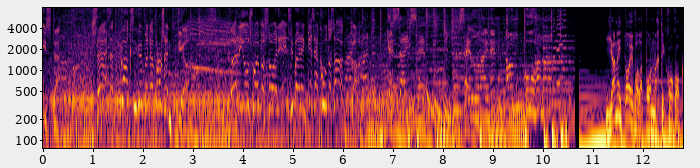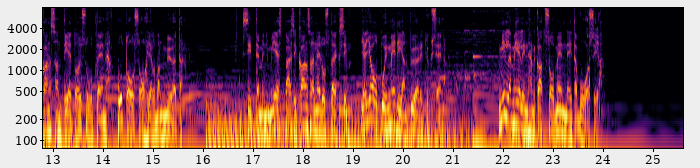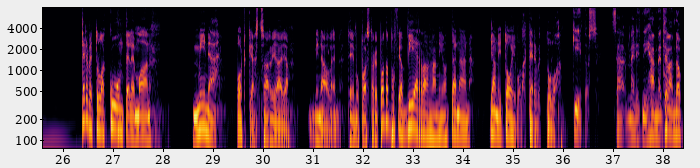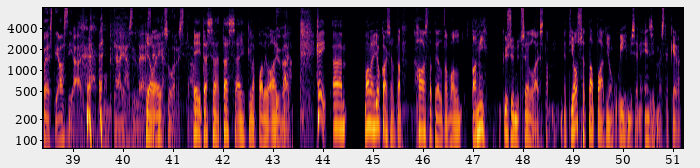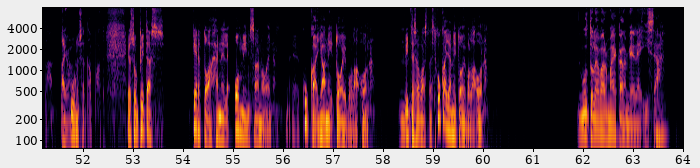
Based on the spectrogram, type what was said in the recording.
netistä. Säästät 20 prosenttia. Tarjous voimassa vain ensimmäinen kesäkuuta saakka. Kesäisen, sellainen on puhana. Jani Toivola ponnahti koko kansan tietoisuuteen putousohjelman myötä. Sitten mies pääsi kansanedustajaksi ja joutui median pyöritykseen. Millä mielin hän katsoo menneitä vuosia? Tervetuloa kuuntelemaan Minä podcast-sarjaa ja minä olen Teemu Pastori Potapov vieraanani on tänään Jani Toivola. Tervetuloa. Kiitos. Sä menit niin hämmentävän nopeasti asiaan, että mun pitää ihan silleen Joo, ei, suoristaa. Ei tässä, tässä ei kyllä paljon aikaa. Hyvä. Hei, ähm, mä olen jokaiselta haastateltavaltani kysynyt sellaista, että jos sä tapaat jonkun ihmisen ensimmäistä kertaa, tai Joo. kun sä tapaat, ja sun pitäisi kertoa hänelle omin sanoin, kuka Jani Toivola on. Mm. Mitä sä vastaisit? Kuka Jani Toivola on? No, mulla tulee varmaan ekana mieleen isä.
